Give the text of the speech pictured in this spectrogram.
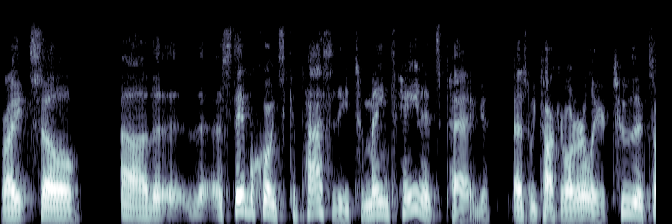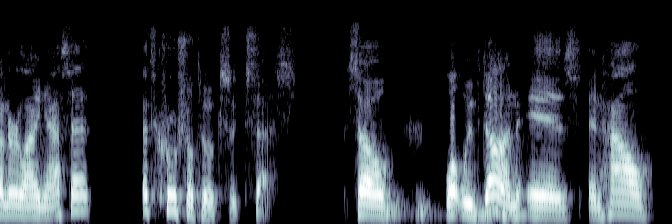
right? So uh, the, the stablecoin's capacity to maintain its peg, as we talked about earlier, to its underlying asset, that's crucial to its success. So what we've done is, and how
